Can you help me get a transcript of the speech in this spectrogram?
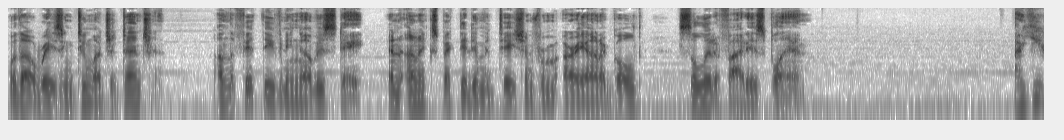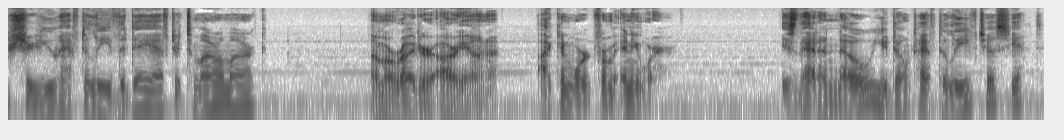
without raising too much attention. On the fifth evening of his stay, an unexpected invitation from Ariana Gold solidified his plan. Are you sure you have to leave the day after tomorrow, Mark? I'm a writer, Ariana. I can work from anywhere. Is that a no? You don't have to leave just yet?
